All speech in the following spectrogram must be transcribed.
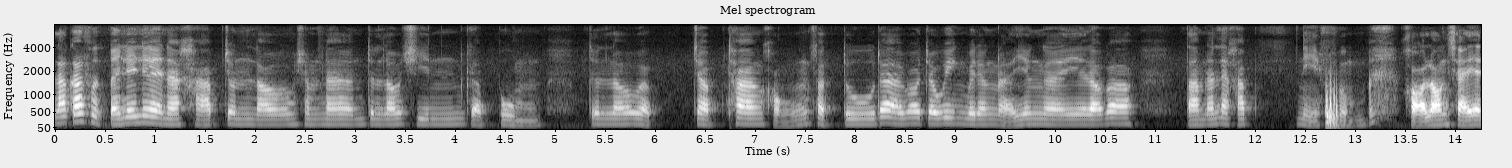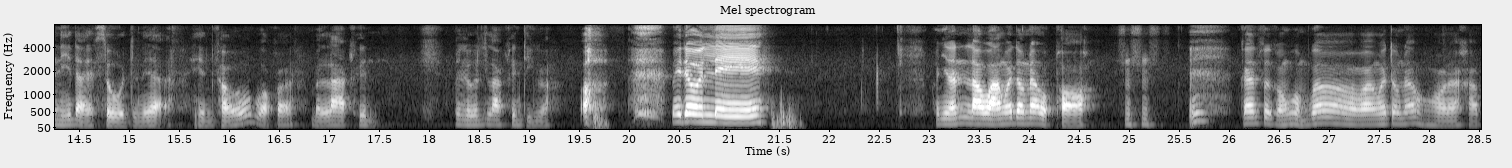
แล้วก็ฝึกไปเรื่อยๆนะครับ จนเราชำนาญจนเราชินกับปุ่ม จนเราแบบจับทางของศัตรูได้ว่าจะวิ่งไปทางไหนยังไง แล้วก็ ตามนั้นแหละครับ นี่ผมขอลองใช้อันนี้หน่อยสูตรอันเนี้ย เห็นเขาบอกว่ามันลากขึ้น ไม่รู้ลากขึ้นจริงหรออ๋อไม่โดนเลยเพราะฉะนั้นเราวางไว้ตรงหน้าอกพอ การฝึกของผมก็วางไว้ตรงหน้าอกพอนะครับ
